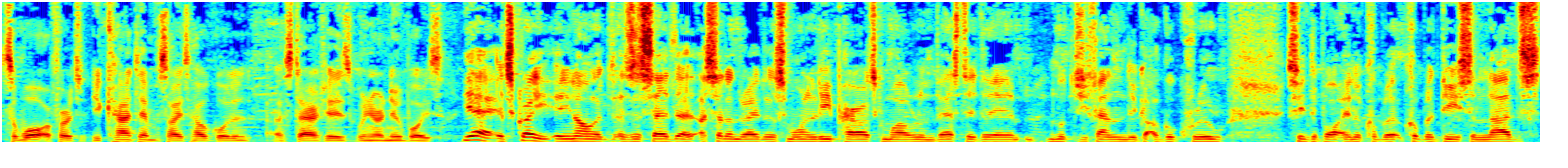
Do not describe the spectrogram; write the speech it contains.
So, Waterford, you can't emphasise how good a start is when you're new boys. Yeah, it's great. You know, as I said, I said on the radio this morning, Lee Parrott's come over and invested. Um, Nutty Fenton, they've got a good crew. Seem to brought in a couple of, a couple of decent lads.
